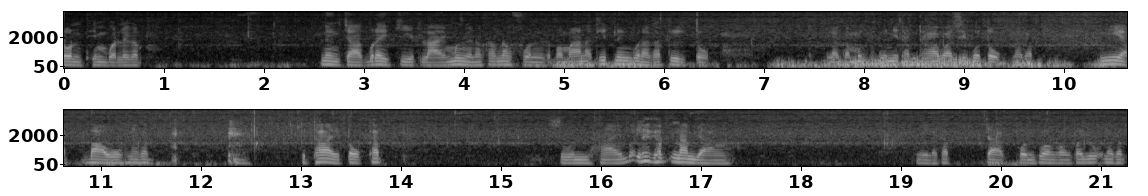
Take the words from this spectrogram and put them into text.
ล่นทิมหมดเลยครับ เนื่องจากบ่ได้กรีดหลายมือนะครับน้ำฝนก็ประมาณอาทิตย์หนึงกว่านะครับที่ตก แล้วก็เมื่อคืนนี้ทำท่าว่าสิบตกนะครับ เงียบเบานะครับ สุดท้ายตกครับ สูญหายหมดเลยครับน้ำยาง นี่แหละครับ จากผลพวงของพายุนะครับ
